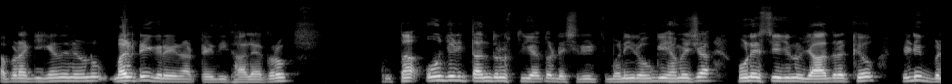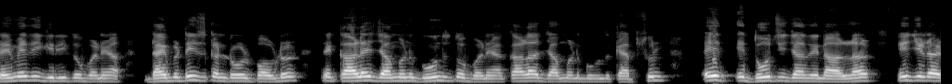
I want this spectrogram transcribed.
ਆਪਣਾ ਕੀ ਕਹਿੰਦੇ ਨੇ ਉਹਨੂੰ ਮਲਟੀਗ੍ਰੇਨ ਆਟੇ ਦੀ ਖਾ ਲਿਆ ਕਰੋ। ਤਾਂ ਉਹ ਜਿਹੜੀ ਤੰਦਰੁਸਤੀ ਆ ਤੁਹਾਡੇ ਸਰੀਰ 'ਚ ਬਣੀ ਰਹੂਗੀ ਹਮੇਸ਼ਾ। ਹੁਣ ਇਸ ਚੀਜ਼ ਨੂੰ ਯਾਦ ਰੱਖਿਓ, ਜਿਹੜੀ ਬੜੇਵੇਂ ਦੀ ਗਿਰੀ ਤੋਂ ਬਣਿਆ ਡਾਇਬੀਟੀਜ਼ ਕੰਟਰੋਲ ਪਾਊਡਰ ਤੇ ਕਾਲੇ ਜਾਮਣ ਗੂੰਦ ਤੋਂ ਬਣਿਆ ਕਾਲਾ ਜਾਮਣ ਗੂੰਦ ਕੈਪਸੂਲ ਇਹ ਇਹ ਦੋ ਚੀਜ਼ਾਂ ਦੇ ਨਾਲ ਨਾਲ ਇਹ ਜਿਹੜਾ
